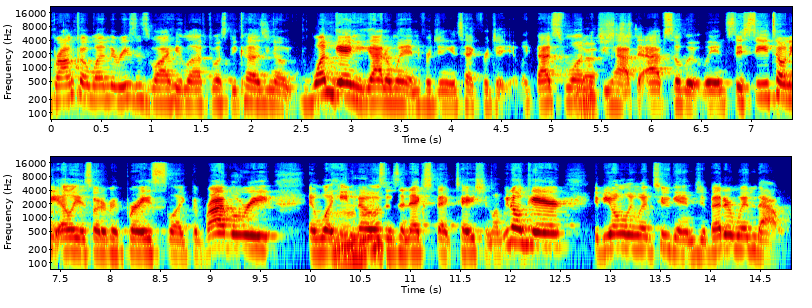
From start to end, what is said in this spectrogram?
Bronco. One of the reasons why he left was because you know one game you got to win Virginia Tech, Virginia. Like that's one yes. that you have to absolutely. And to see Tony Elliott sort of embrace like the rivalry and what he mm-hmm. knows is an expectation. Like we don't care if you only win two games, you better win that one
